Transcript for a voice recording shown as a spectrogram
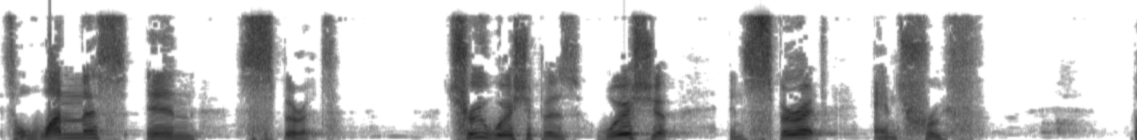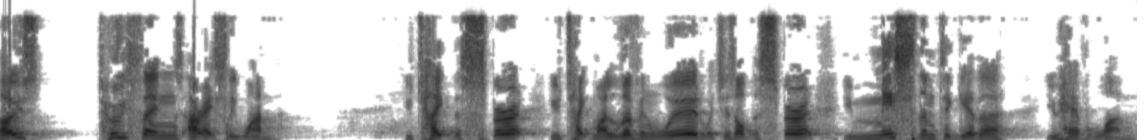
It's a oneness in spirit. True worshippers worship in spirit and truth. Those two things are actually one. You take the Spirit, you take my living word, which is of the Spirit, you mesh them together, you have one.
